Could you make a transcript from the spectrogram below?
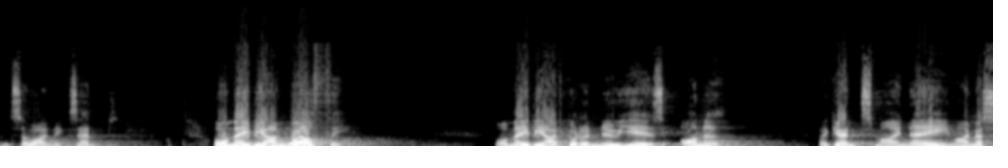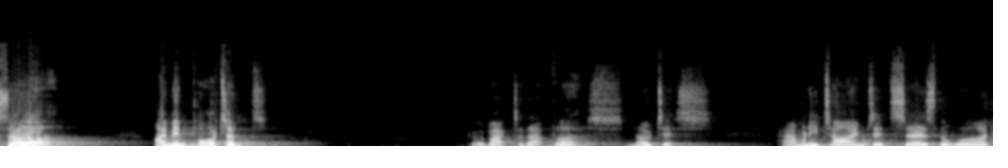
and so I'm exempt. Or maybe I'm wealthy. Or maybe I've got a New Year's honor against my name. I'm a sir. I'm important. Go back to that verse. Notice how many times it says the word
